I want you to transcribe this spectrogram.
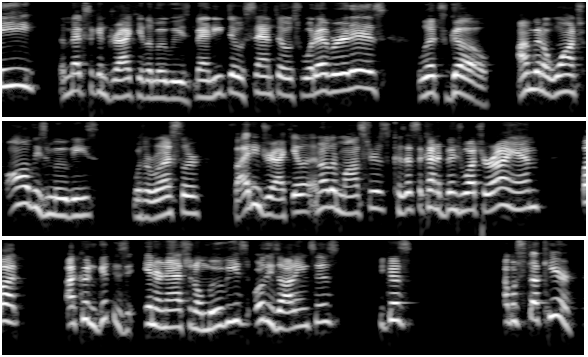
me the Mexican Dracula movies, Bandito Santos, whatever it is. Let's go. I'm going to watch all these movies with a wrestler fighting Dracula and other monsters because that's the kind of binge watcher I am. But I couldn't get these international movies or these audiences because I was stuck here.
